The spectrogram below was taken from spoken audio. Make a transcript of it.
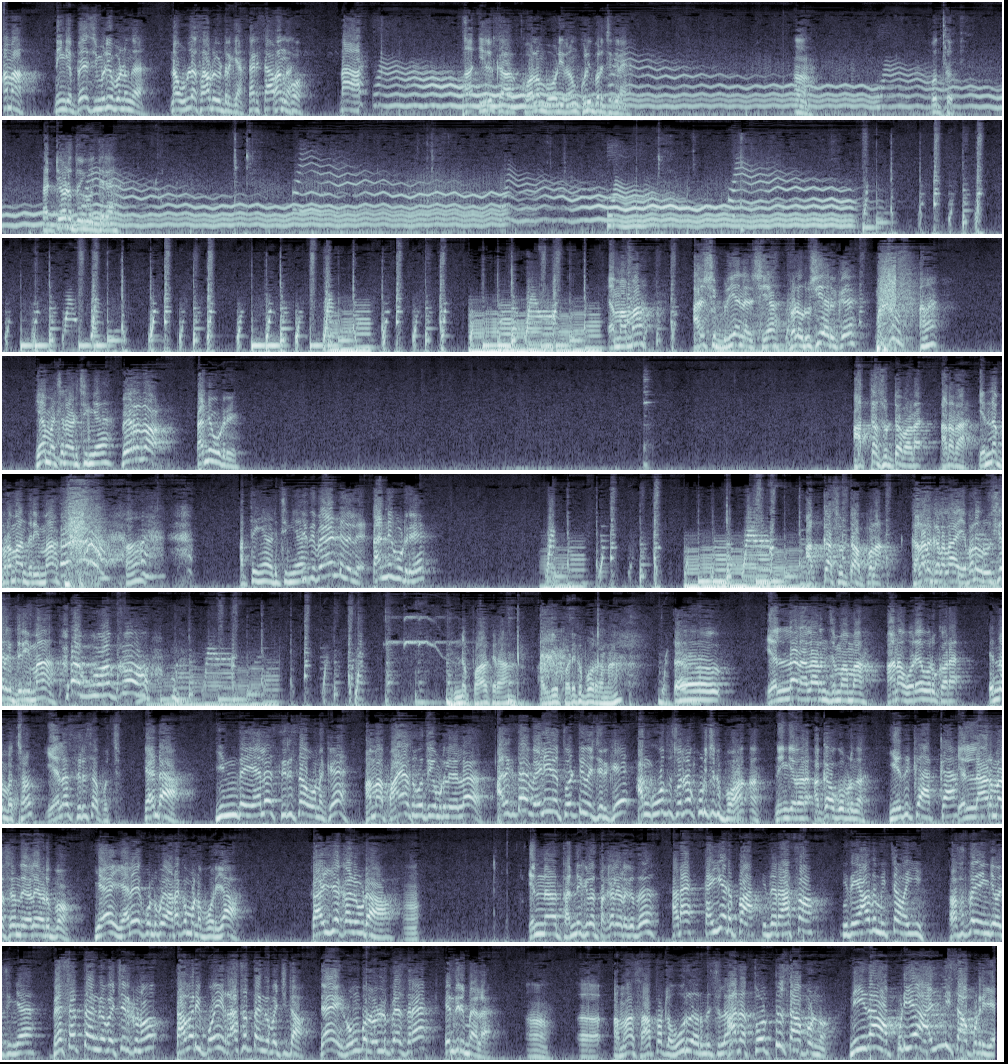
ஆமா நீங்க பேசி முடிவு பண்ணுங்க. நான் உள்ள சாப்பிட்டுட்டு இருக்கேன். சரி சாப்பிடு வாங்க. போ. நான் இருக்கா? குழம்பு ஓடிடும் குழி பறிச்சுக்கிறேன். ஆ. ஊத்து. தட்டியோட தூக்கி ஊத்துறேன் ஏமாமா அரிசி பிரியாணி அரிசியா? இவ்வளவு ருசியா இருக்கு? ஏன் மச்சான் அடிச்சீங்க? விரதம். தண்ணி விடுறி அத்தை சுட்ட வடை. அடடா என்ன பிரமான் தெரியுமா? அத்தை ஏன் அடிச்சீங்க? இது வேண்டுதல். தண்ணி குடுறி. அக்கா சுட்ட அப்பலாம் கலர் கலரா எவ்வளவு ருசியா இருக்கு தெரியுமா? என்ன பாக்குறான். அப்படியே படுக்க போறானா? எல்லாம் நல்லா இருந்துச்சு மாமா. ஆனா ஒரே ஒரு குறை. என்ன மச்சான்? இலை சிறுசா போச்சு. ஏண்டா இந்த இலை சிறுசா உனக்கு? ஆமா பாயாசம் ஊத்திக்க முடியல அதுக்கு தான் வெளியில தொட்டி வச்சிருக்கு. அங்க ஊத்த சொன்னா குடிச்சிட்டு போ. நீங்க வேற அக்கா கூப்பிடுங்க. எதுக்கு அக்கா? எல்லாருமா சேர்ந்து இலைய எடுப்போம் ஏன் இலைய கொண்டு போய் அடக்கம் பண்ண போறியா? கைய கழுவுடா. என்ன தண்ணிக்குள்ள தக்காளி எடுக்குது அட கையெடுப்பா. இது ரசம். இதையாவது மிச்சம் வை. ரசத்தை எங்க வச்சீங்க? விஷத்தை அங்க வச்சிருக்கணும். தவறி போய் ரசத்தை அங்க வச்சுட்டான் டேய் ரொம்ப லொல்லு பேசுற. எந்திரி மேல. அம்மா சாப்பாட்டுல ஊரு இருந்துச்சுல? அதை தொட்டு சாப்பிடணும். நீ தான் அப்படியே அள்ளி சாப்பிடுறிய.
